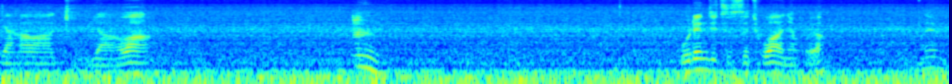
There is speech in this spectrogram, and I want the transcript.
귀여워 귀여워 음. 오렌지 주스 좋아하냐고요? 네.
